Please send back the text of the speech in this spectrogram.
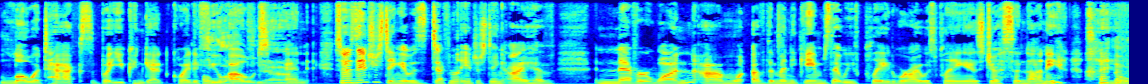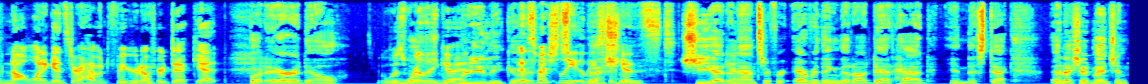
low attacks, but you can get quite a A few lot, out. yeah. And so it was interesting. It was definitely interesting. I have never won um, one of the many games that we've played where I was playing as Jessa Na Ni. I have not won against her. I haven't figured out her deck yet. But Aradel Was really good. Really good. Especially at least against- She had an answer for everything that Odette had in this deck. And I should mention,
